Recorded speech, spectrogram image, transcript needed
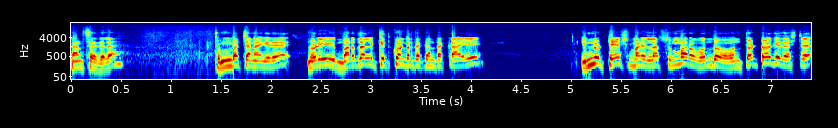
ಕಾಣಿಸ್ತಾ ಇದಿಲ್ಲ ತುಂಬಾ ಚೆನ್ನಾಗಿದೆ. ನೋಡಿ ಮರದಲ್ಲಿ ಕಿತ್ಕೊಂಡಿರ್ತಕ್ಕಂಥ ಕಾಯಿ. ಇನ್ನೂ ಟೇಸ್ಟ್ ಮಾಡಿಲ್ಲ ಸುಮಾರು ಒಂದು ಒಂದು ತೊಟ್ಟೋಗಿದೆ ಅಷ್ಟೇ.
